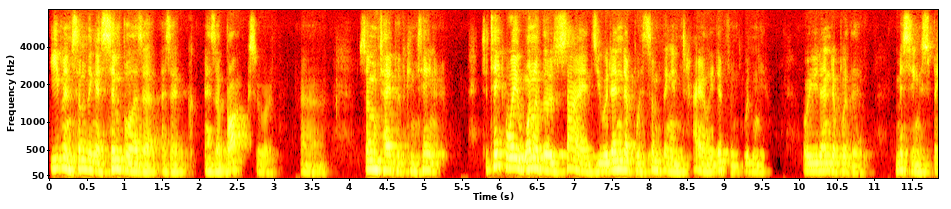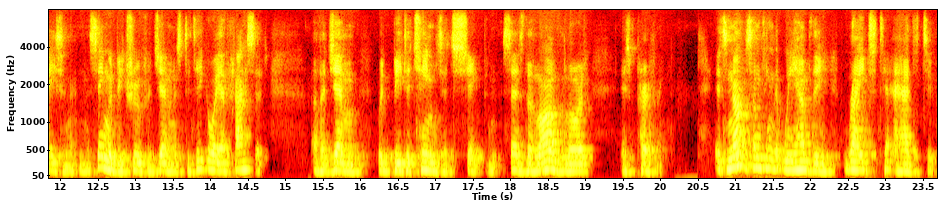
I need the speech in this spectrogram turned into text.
even something as simple as a as a as a box or uh, some type of container. To take away one of those sides, you would end up with something entirely different, wouldn't you? Or you'd end up with a missing space in it. And the same would be true for gems. To take away a facet of a gem would be to change its shape. And it says the law of the Lord is perfect. It's not something that we have the right to add to,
